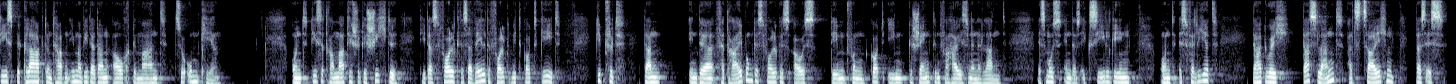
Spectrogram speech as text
dies beklagt und haben immer wieder dann auch gemahnt zur Umkehr. Und diese dramatische Geschichte, die das Volk, das erwählte Volk mit Gott geht, gipfelt dann in der Vertreibung des Volkes aus dem von Gott ihm geschenkten verheißenen Land. Es muss in das Exil gehen und es verliert dadurch das Land als Zeichen, dass es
